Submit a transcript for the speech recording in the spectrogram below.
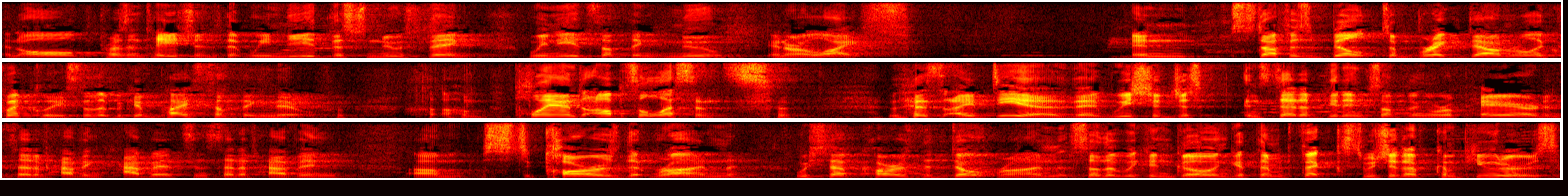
and all presentations that we need this new thing. We need something new in our life. And stuff is built to break down really quickly so that we can buy something new. Um, planned obsolescence. this idea that we should just, instead of getting something repaired, instead of having habits, instead of having um, cars that run. We should have cars that don't run so that we can go and get them fixed. We should have computers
